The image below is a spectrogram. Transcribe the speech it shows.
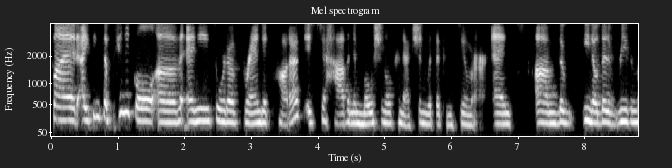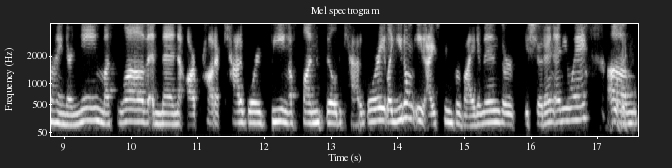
but I think the pinnacle of any sort of branded product is to have an emotional connection with the consumer. And um, the you know the reason behind our name, must love, and then our product category being a fun-filled category. Like you don't eat ice cream for vitamins, or you shouldn't anyway. Um,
